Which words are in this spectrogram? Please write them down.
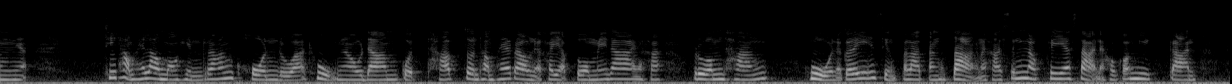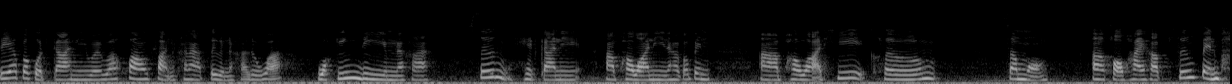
ำเนี่ยที่ทำให้เรามองเห็นร่างคนหรือว่าถูกเงาดำกดทับ จนทำให้เราเนี่ยขยับตัวไม่ได้นะคะ รวมทั้งหูเนี่ยก็ได้ยินเสียงประหลาดต่างๆนะคะ ซึ่งนักวิทยาศาสตร์เนี่ยเขาก็มีการเรียกปรากฏการณ์นี้ไว้ว่าความฝันขณะตื่นนะคะ หรือว่า walking dream นะคะ ซึ่งเหตุการณ์นี้ภาวะนี้นะคะก็เป็นภาวะที่เคลิ้มสมองอขออภัยครับ ซึ่งเป็นภ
